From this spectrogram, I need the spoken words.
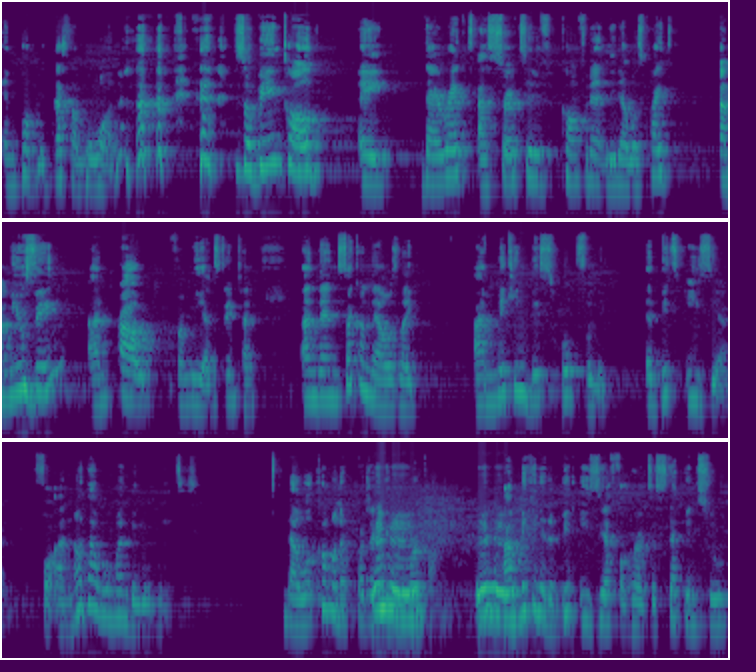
in public. That's number one. so, being called a direct, assertive, confident leader was quite amusing and proud for me at the same time. And then secondly, I was like, I'm making this hopefully a bit easier for another woman they will meet that will come on a project mm-hmm. they will work on. Mm-hmm. I'm making it a bit easier for her to step into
